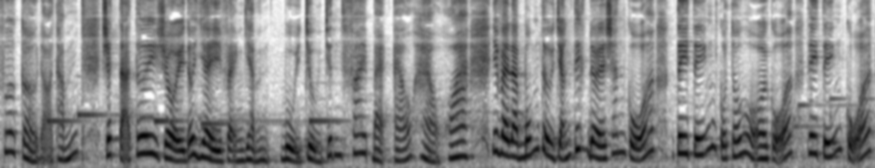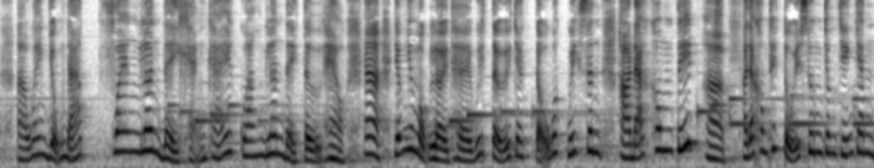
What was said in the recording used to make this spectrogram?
phơ cờ đỏ thắm. Rách tả tơi rồi đôi giày vạn dặm bụi trường chinh phai bạc áo hào hoa. Như vậy là bốn từ chẳng tiếc đời sanh của ti tiến của tố ờ, của thi tiến của à, quan dũng đã vang lên đầy khẳng khái quang lên đầy tự hào. Ha giống như một lời thề quyết tử cho tổ quốc quyết sinh. Họ đã không tiếc họ họ đã không tiếc tuổi xuân trong chiến tranh.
